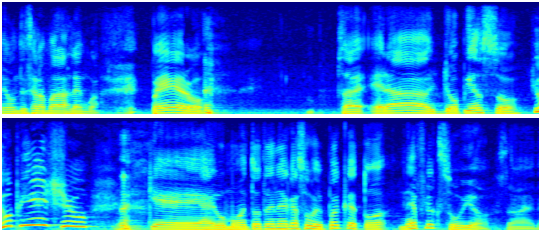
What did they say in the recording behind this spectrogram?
según dicen las malas lenguas. Pero O sea, era, yo pienso, yo pienso que en algún momento tenía que subir porque todo, Netflix subió, ¿sabes?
